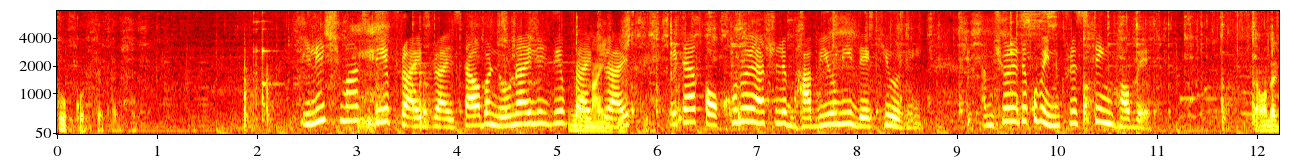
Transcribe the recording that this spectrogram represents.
কুক করতে থাকব। ইলিশ মাছ দিয়ে ফ্রাইড রাইস তাও আবার নোনা ইলিশ দিয়ে ফ্রাইড রাইস এটা কখনোই আসলে ভাবিও নি দেখিও নি। আমি শিওর এটা খুব ইন্টারেস্টিং হবে। আমাদের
